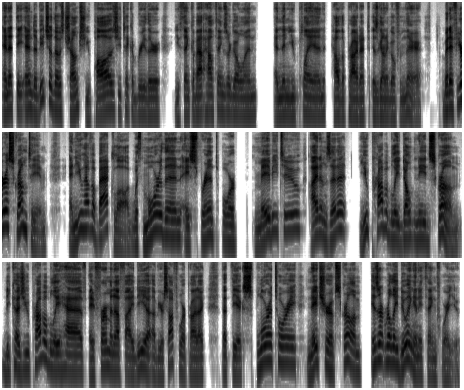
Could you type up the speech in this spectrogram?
And at the end of each of those chunks, you pause, you take a breather, you think about how things are going, and then you plan how the product is going to go from there. But if you're a Scrum team and you have a backlog with more than a sprint or maybe two items in it, you probably don't need Scrum because you probably have a firm enough idea of your software product that the exploratory nature of Scrum isn't really doing anything for you.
